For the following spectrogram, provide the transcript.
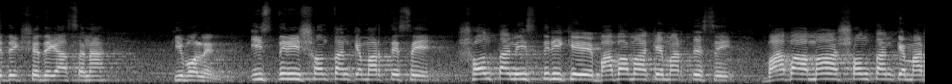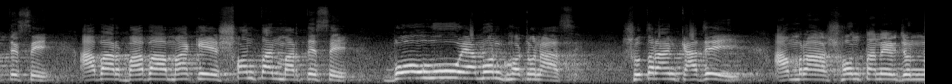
এদিক সেদিক আছে না? কি বলেন? স্ত্রী সন্তানকে মারতেছে, সন্তান স্ত্রীকে, বাবা মাকে মারতেছে, বাবা মা সন্তানকে মারতেছে, আবার বাবা মাকে সন্তান মারতেছে, বহু এমন ঘটনা আছে। সুতরাং কাজেই আমরা সন্তানের জন্য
